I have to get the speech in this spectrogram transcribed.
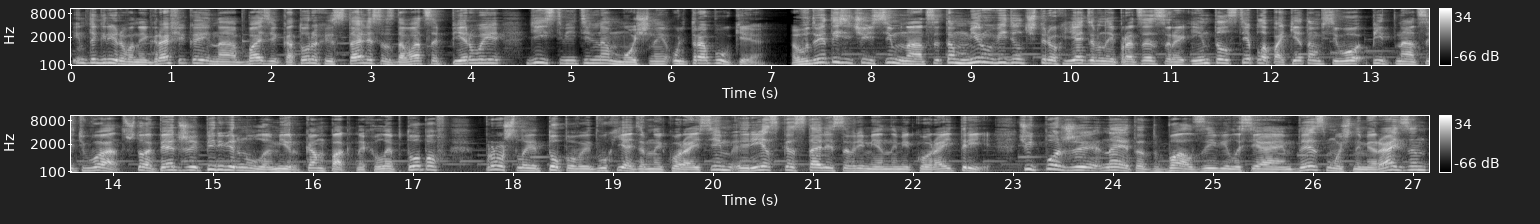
интегрированной графикой, на базе которых и стали создаваться первые действительно мощные ультрабуки. В 2017 мир увидел четырехъядерные процессоры Intel с теплопакетом всего 15 Вт, что опять же перевернуло мир компактных лэптопов Прошлые топовые двухъядерные Core i7 резко стали современными Core i3. Чуть позже на этот бал заявилась и AMD с мощными Ryzen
